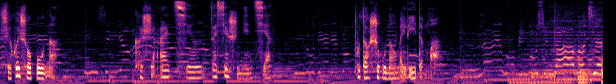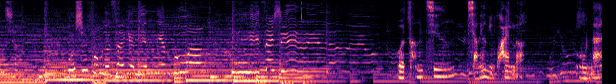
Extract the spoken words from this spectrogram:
谁会说不呢？可是爱情在现实面前。不都是无能为力的吗？我曾经想令你快乐，无奈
